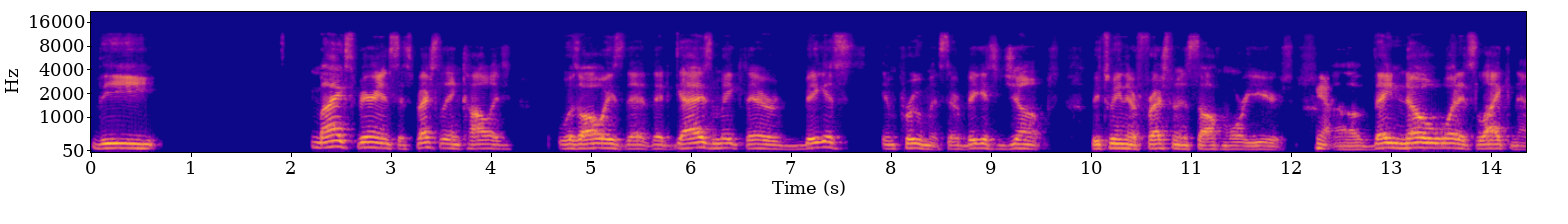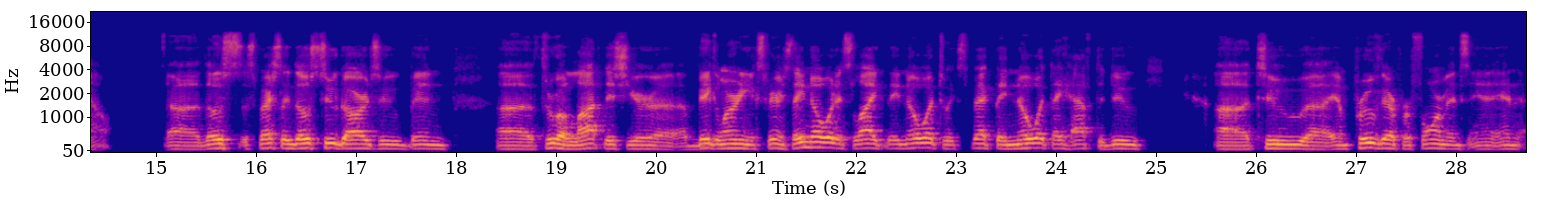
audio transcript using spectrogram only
the my experience, especially in college, was always that that guys make their biggest improvements, their biggest jumps between their freshman and sophomore years. Yeah. Uh, they know what it's like now. Uh, those, especially those two guards who've been uh, through a lot this year, a, a, big learning experience. They know what it's like. They know what to expect. They know what they have to do uh, to uh, improve their performance, and and,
